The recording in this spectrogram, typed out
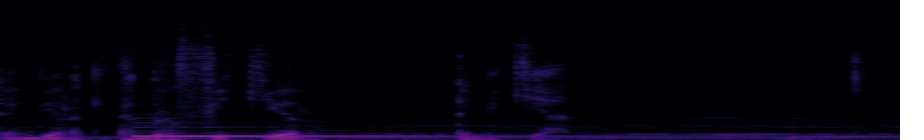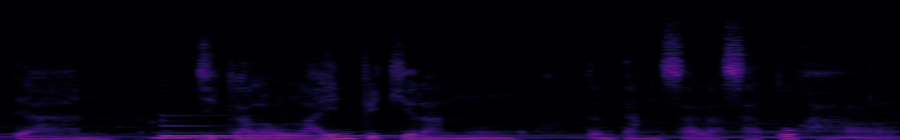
dan biarlah kita berpikir demikian. Dan jikalau lain pikiranmu tentang salah satu hal,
